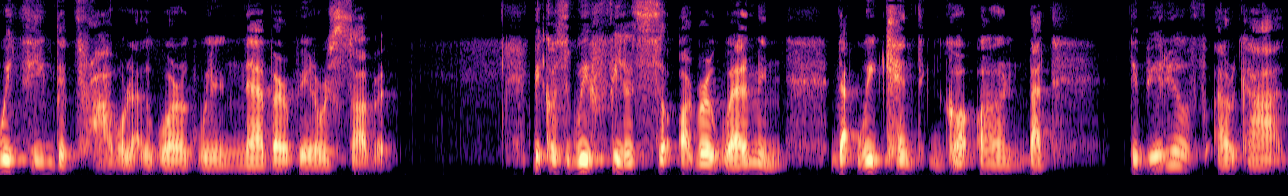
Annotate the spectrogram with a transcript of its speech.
we think the trouble at work will never be resolved. Because we feel so overwhelming that we can't go on. But the beauty of our God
